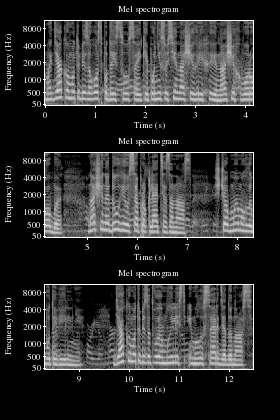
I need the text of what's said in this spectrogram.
Ми дякуємо тобі за Господа Ісуса, який поніс усі наші гріхи, наші хвороби, наші недуги, усе прокляття за нас, щоб ми могли бути вільні. Дякуємо тобі за твою милість і милосердя до нас.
